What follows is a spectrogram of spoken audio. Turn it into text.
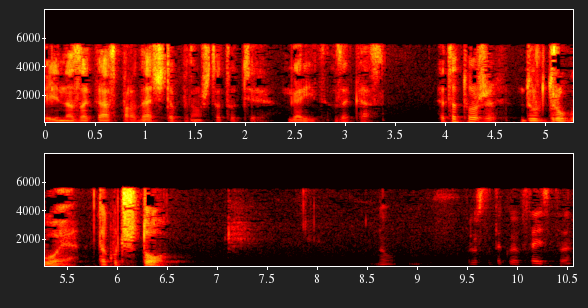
Или на заказ продать, что, потому что тут тебе горит заказ. Это тоже другое. Так вот что? Ну, просто такое обстоятельство,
